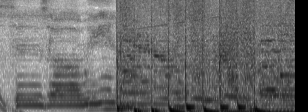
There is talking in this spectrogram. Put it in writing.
This is all we know.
